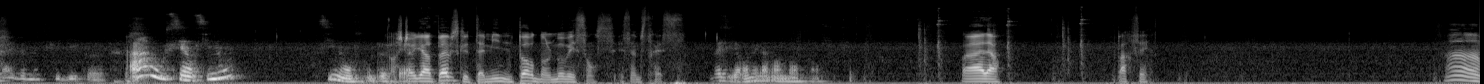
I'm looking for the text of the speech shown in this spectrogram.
Là, je me suis dit que. Ah, ou c'est un sinon? Sinon, ce qu'on peut Alors je te faire. regarde pas parce que t'as mis une porte dans le mauvais sens et ça me stresse. Vas-y, remets-la dans le bon sens. Voilà. Parfait. Ah,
